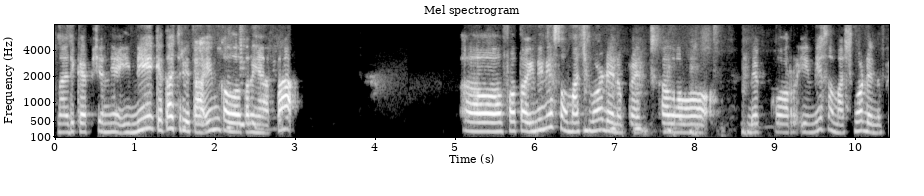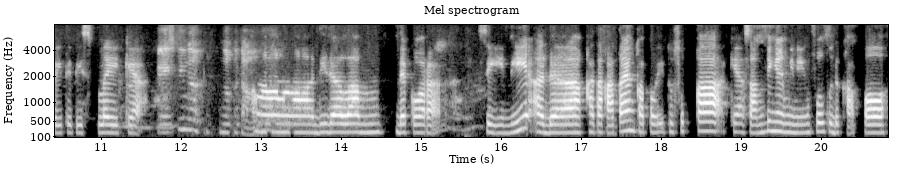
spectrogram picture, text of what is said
Nah, di captionnya ini kita ceritain kalau ternyata uh, foto ini nih so much more than a pretty. Kalau dekor ini so much more than a pretty display kayak uh, di dalam dekorasi ini ada kata-kata yang couple itu suka kayak something yang meaningful to the couple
